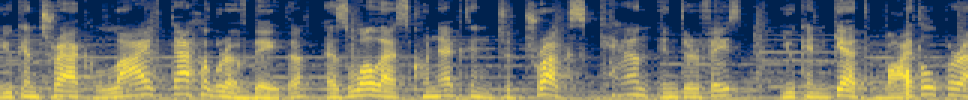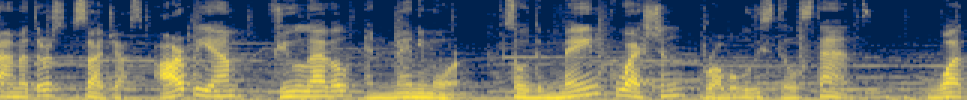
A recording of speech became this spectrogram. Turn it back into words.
you can track live tachograph data as well as connecting to truck's CAN interface, you can get vital parameters such as RPM, fuel level, and many more. So the main question probably still stands. What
